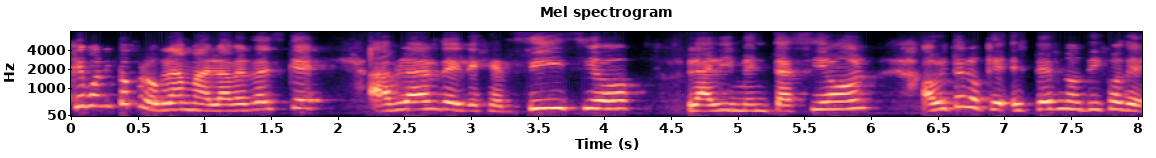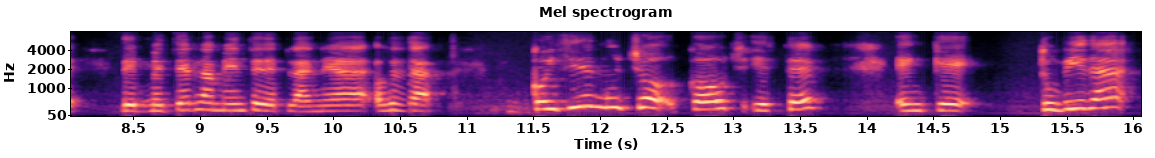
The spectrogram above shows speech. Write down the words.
qué bonito programa. La verdad es que hablar del ejercicio, la alimentación, ahorita lo que Steph nos dijo de, de meter la mente, de planear, o sea, coinciden mucho coach y Steph en que tu vida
